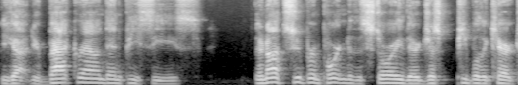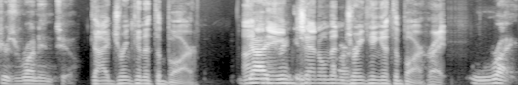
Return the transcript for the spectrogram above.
You got your background NPCs. They're not super important to the story. They're just people the characters run into. Guy drinking at the bar. Guy Unnamed gentleman bar. drinking at the bar. Right. Right.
